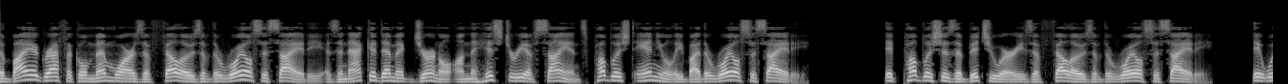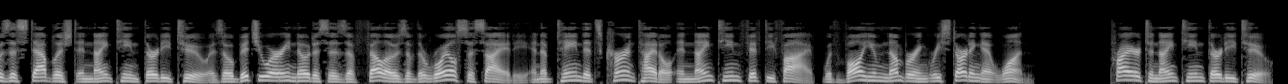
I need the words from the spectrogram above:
The Biographical Memoirs of Fellows of the Royal Society is an academic journal on the history of science published annually by the Royal Society. It publishes obituaries of Fellows of the Royal Society. It was established in 1932 as Obituary Notices of Fellows of the Royal Society and obtained its current title in 1955, with volume numbering restarting at 1. Prior to 1932,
